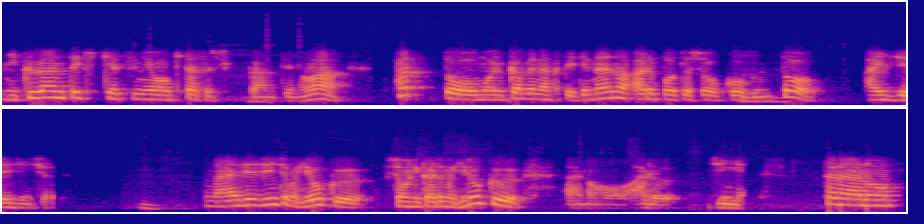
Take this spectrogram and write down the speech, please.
肉眼的血尿をきたす疾患っていうのは、パッと思い浮かべなくてはいけないのはアルポート症候群と IgA 腎症です。IgA 腎症も広く、小児科でも広くあのある腎炎です。ただあの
